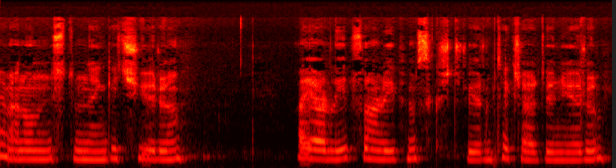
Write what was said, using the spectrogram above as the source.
Hemen onun üstünden geçiyorum. Ayarlayıp sonra ipimi sıkıştırıyorum. Tekrar dönüyorum.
